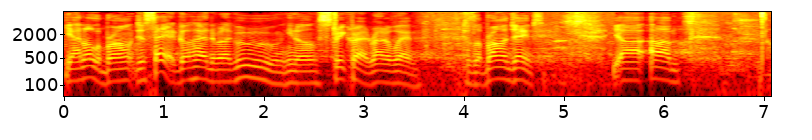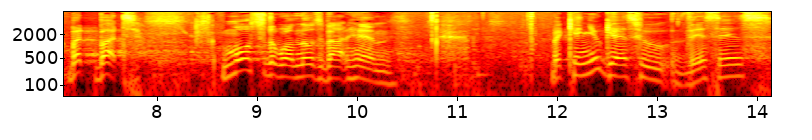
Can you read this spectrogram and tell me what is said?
yeah, I know LeBron. Just say it. Go ahead. And we're like, ooh, you know, street cred right away. Because LeBron James. Yeah, um, but, but most of the world knows about him but can you guess who this is?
